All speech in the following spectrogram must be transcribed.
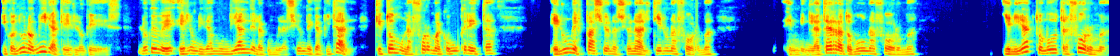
Y cuando uno mira qué es lo que es, lo que ve es la unidad mundial de la acumulación de capital, que toma una forma concreta en un espacio nacional, tiene una forma, en Inglaterra tomó una forma y en Irak tomó otra forma.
